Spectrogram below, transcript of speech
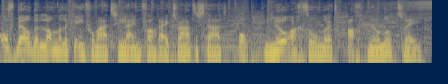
of bel de landelijke informatielijn van Rijkswaterstaat op 0800 8002.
